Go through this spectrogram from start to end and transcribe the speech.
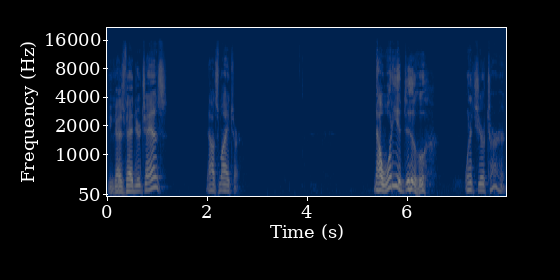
You guys have had your chance. Now it's my turn. Now, what do you do when it's your turn?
